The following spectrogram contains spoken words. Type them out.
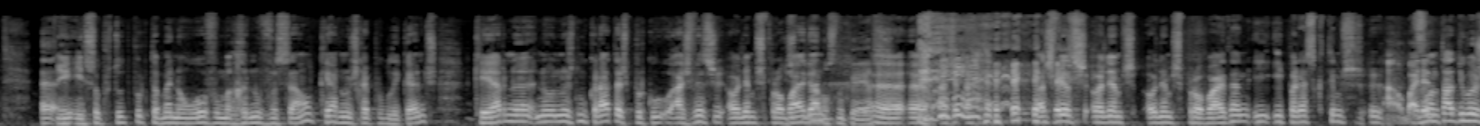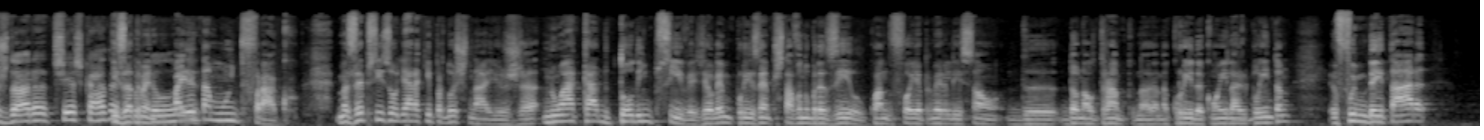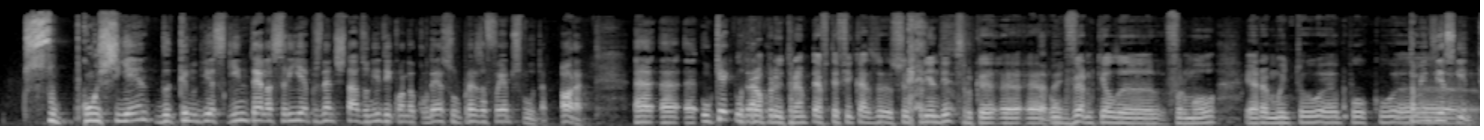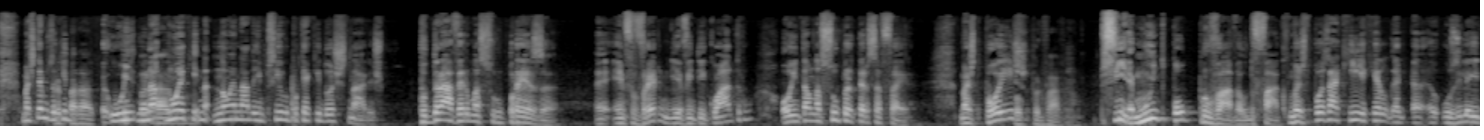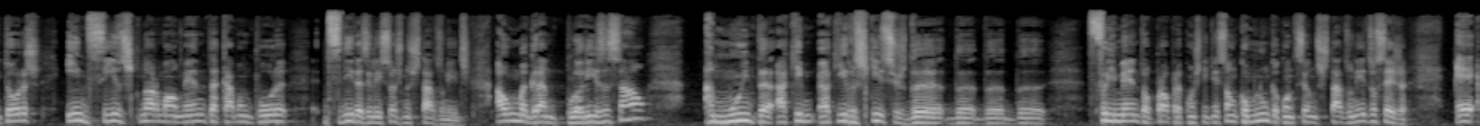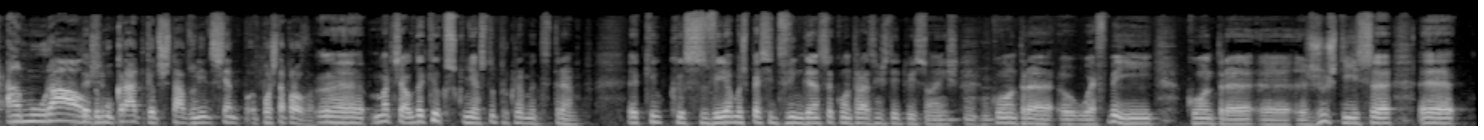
e, e, sobretudo, porque também não houve uma renovação, quer nos republicanos, quer na, no, nos democratas, porque às vezes olhamos para o Biden. No PS. Uh, uh, às, às, vezes olhamos, olhamos para o Biden e, e parece que temos ah, Biden... vontade de o ajudar a descer a escada. Exatamente. Ele... Biden está muito fraco. Mas é preciso olhar aqui para dois cenários. Não há cá de todo impossíveis. Eu lembro, por exemplo, estava no Brasil quando foi a primeira eleição de Donald Trump na, na corrida com Hillary Clinton. Eu fui-me deitar subconsciente de que no dia seguinte ela seria Presidente dos Estados Unidos e quando acordei a surpresa foi absoluta. Ora, Uh, uh, uh, o que é que poderá... O próprio Trump deve ter ficado surpreendido, porque o governo que ele formou era muito pouco. Também dizia o seguinte: mas temos aqui. O, não, é, não é nada impossível, porque é aqui dois cenários. Poderá haver uma surpresa em fevereiro, no dia 24, ou então na super terça-feira. Mas depois. Pouco provável. Sim, é muito pouco provável, de facto. Mas depois há aqui aquele, os eleitores indecisos que normalmente acabam por decidir as eleições nos Estados Unidos. Há uma grande polarização, há, muita, há aqui, há aqui resquícios de, de, de, de ferimento à própria Constituição, como nunca aconteceu nos Estados Unidos, ou seja, é a moral Deixa... democrática dos Estados Unidos sendo posta à prova. Uh, Marcelo, daquilo que se conhece do programa de Trump, aquilo que se vê é uma espécie de vingança contra as instituições, uhum. contra o FBI, contra uh, a justiça. Uh,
